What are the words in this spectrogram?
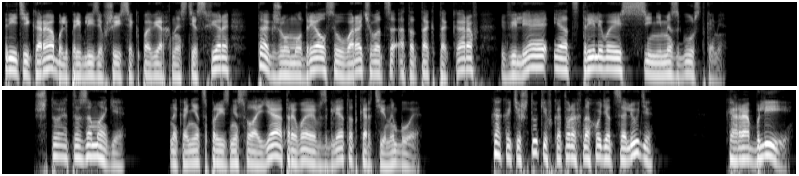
Третий корабль, приблизившийся к поверхности сферы, также умудрялся уворачиваться от атак токаров, виляя и отстреливаясь синими сгустками. «Что это за магия?» Наконец произнесла я, отрывая взгляд от картины боя. «Как эти штуки, в которых находятся люди?» «Корабли!» —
